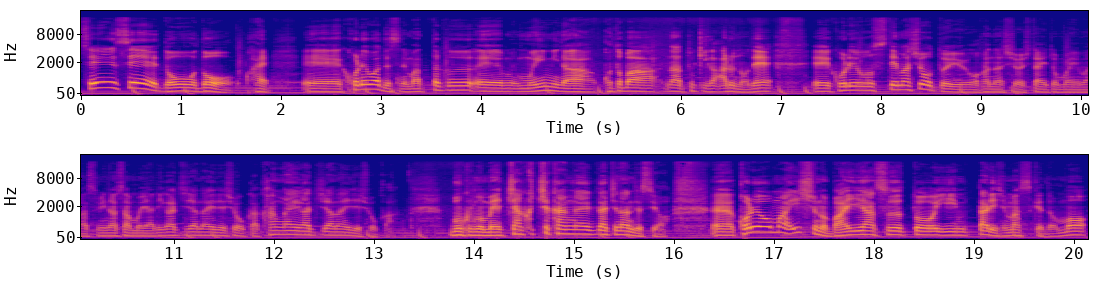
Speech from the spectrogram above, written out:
正々堂々。はい。えー、これはですね、全く、えー、無意味な言葉な時があるので、えー、これを捨てましょうというお話をしたいと思います。皆さんもやりがちじゃないでしょうか考えがちじゃないでしょうか僕もめちゃくちゃ考えがちなんですよ。えこれをまあ一種のバイアスと言ったりしますけども、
